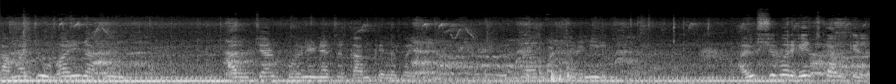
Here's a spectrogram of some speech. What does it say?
कामाची उभारी दाखवून हा विचार पुढे नेण्याचं काम केलं पाहिजे. रवींद्रराव पाटकरांनी आयुष्यभर हेच काम केलं.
